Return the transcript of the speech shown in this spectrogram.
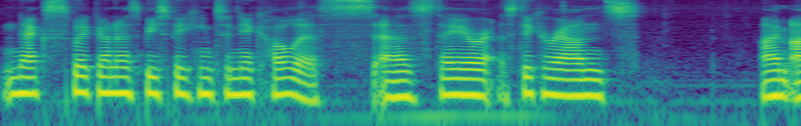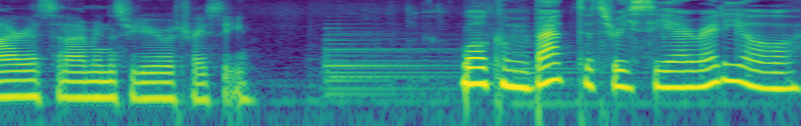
next, we're going to be speaking to Nick Holas. Uh, stay ar- stick around. I'm Iris, and I'm in the studio with Tracy. Welcome back to 3CR Radio.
